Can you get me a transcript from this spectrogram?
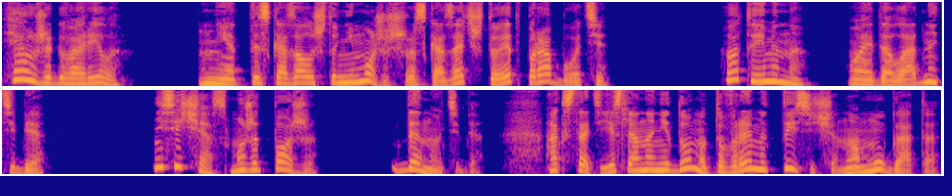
«Я уже говорила». «Нет, ты сказала, что не можешь рассказать, что это по работе». «Вот именно. Ой, да ладно тебе. Не сейчас, может, позже. Да ну тебя. А, кстати, если она не дома, то время тысяча, на Мугата.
